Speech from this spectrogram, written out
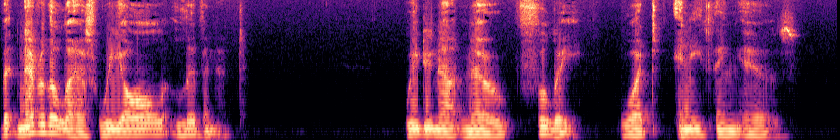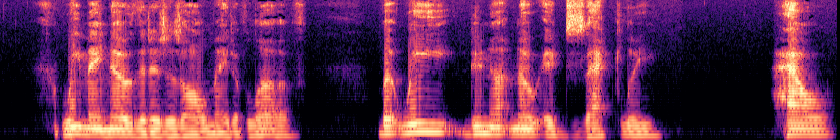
But nevertheless, we all live in it. We do not know fully what anything is. We may know that it is all made of love, but we do not know exactly how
